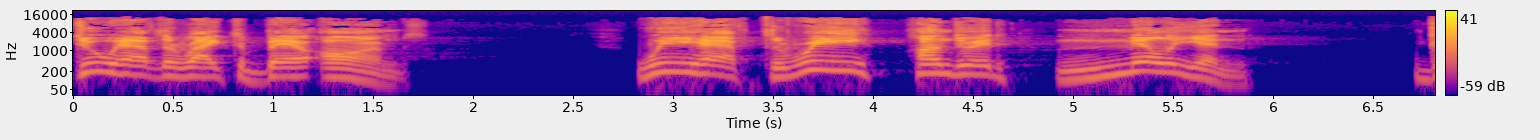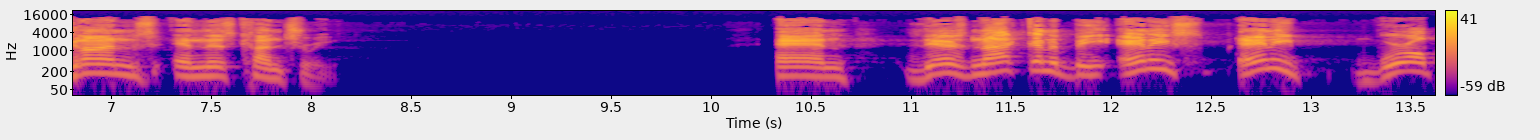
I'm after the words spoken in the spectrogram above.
do have the right to bear arms we have 300 million guns in this country. And there's not going to be any any world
